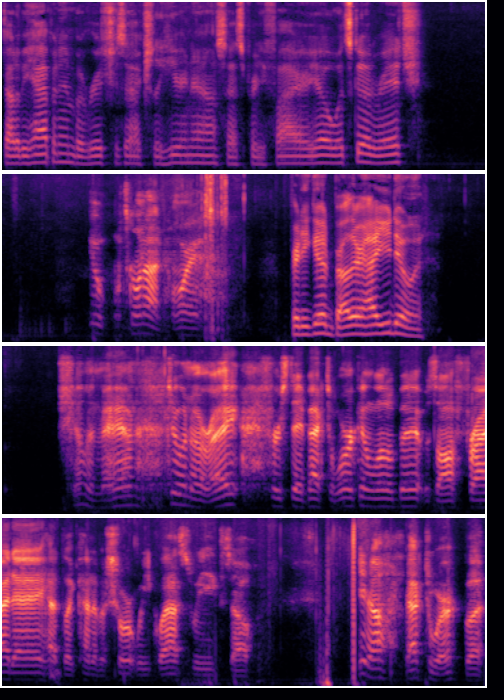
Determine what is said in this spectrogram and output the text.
that'll be happening, but Rich is actually here now, so that's pretty fire. Yo, what's good, Rich? Yo, what's going on? How are you? Pretty good, brother. How you doing? Chilling, man. Doing all right. First day back to working a little bit. It Was off Friday. Had like kind of a short week last week, so you know, back to work. But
